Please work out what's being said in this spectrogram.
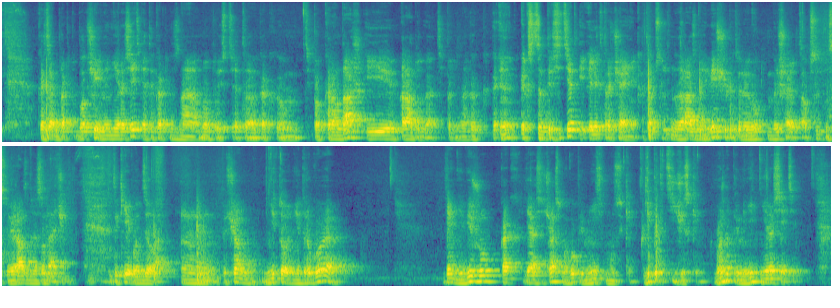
Хотя блокчейн и нейросеть это как, не знаю, ну, то есть это как, эм, типа, карандаш и радуга, типа, не знаю, как э, эксцентриситет и электрочайник. Это абсолютно разные вещи, которые решают абсолютно свои разные задачи. Такие вот дела. Причем ни то, ни другое я не вижу, как я сейчас могу применить в музыке. Гипотетически можно применить нейросети.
